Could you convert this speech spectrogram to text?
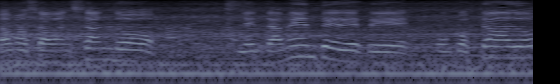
Vamos avanzando lentamente desde un costado.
